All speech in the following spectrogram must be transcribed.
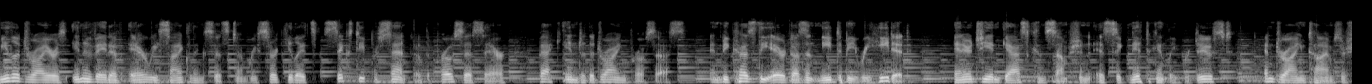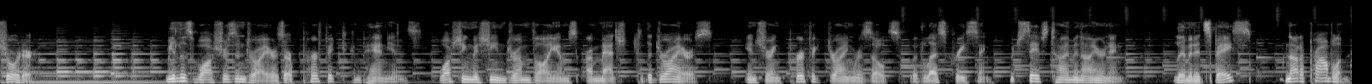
Miele Dryer's innovative air recycling system recirculates 60% of the process air back into the drying process. And because the air doesn't need to be reheated, energy and gas consumption is significantly reduced and drying times are shorter. Miele's washers and dryers are perfect companions. Washing machine drum volumes are matched to the dryers, ensuring perfect drying results with less creasing, which saves time in ironing. Limited space? Not a problem.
